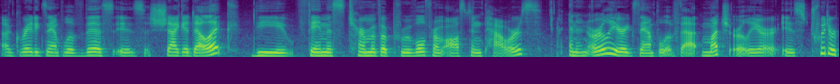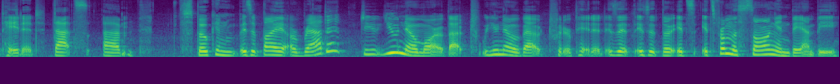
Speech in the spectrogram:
A great example of this is shagadelic, the famous term of approval from Austin Powers. And an earlier example of that, much earlier, is twitterpated. That's um, spoken. Is it by a rabbit? Do you, you know more about you know about twitterpated? Is it is it the it's it's from the song in Bambi?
